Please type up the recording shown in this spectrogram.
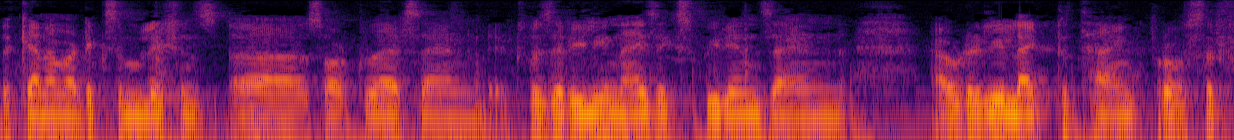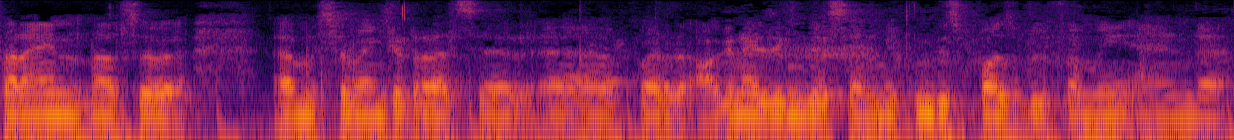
the kinematic simulations uh, softwares. And it was a really nice experience. And I would really like to thank Professor Ferrein and also uh, Mr. Venkatraj sir uh, for organizing this and making this possible for me. And uh,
